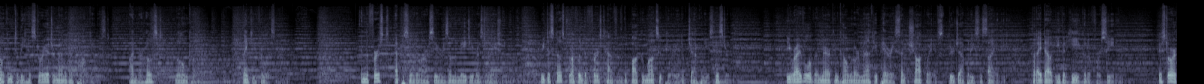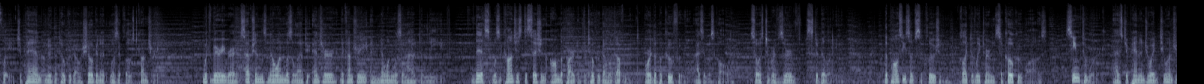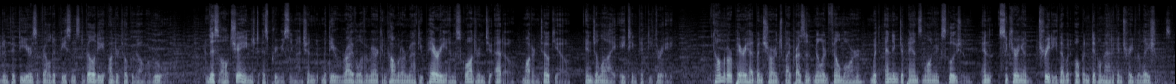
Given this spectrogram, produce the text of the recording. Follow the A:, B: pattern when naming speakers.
A: Welcome to the Historia Dramatica podcast. I'm your host, Willem Connor. Thank you for listening. In the first episode of our series on the Meiji Restoration, we discussed roughly the first half of the Bakumatsu period of Japanese history. The arrival of American Commodore Matthew Perry sent shockwaves through Japanese society that I doubt even he could have foreseen. Historically, Japan under the Tokugawa shogunate was a closed country. With very rare exceptions, no one was allowed to enter the country and no one was allowed to leave. This was a conscious decision on the part of the Tokugawa government, or the Bakufu as it was called, so as to preserve stability. The policies of seclusion, collectively termed Sakoku laws, seemed to work as Japan enjoyed 250 years of relative peace and stability under Tokugawa rule. This all changed, as previously mentioned, with the arrival of American Commodore Matthew Perry and a squadron to Edo, modern Tokyo, in July 1853. Commodore Perry had been charged by President Millard Fillmore with ending Japan's long exclusion and securing a treaty that would open diplomatic and trade relations.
